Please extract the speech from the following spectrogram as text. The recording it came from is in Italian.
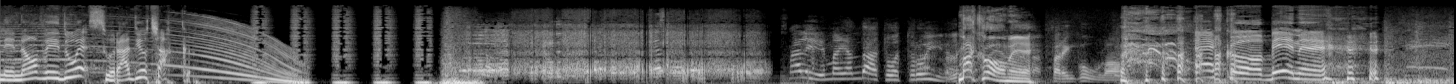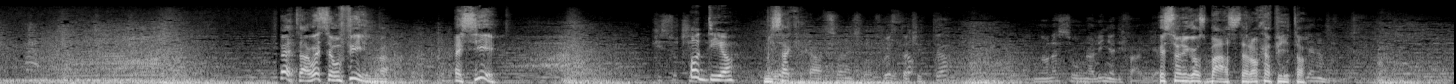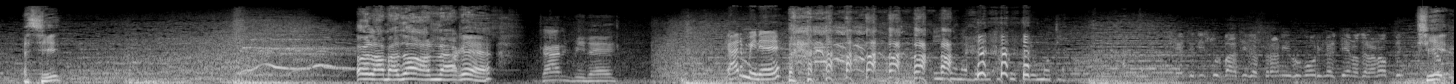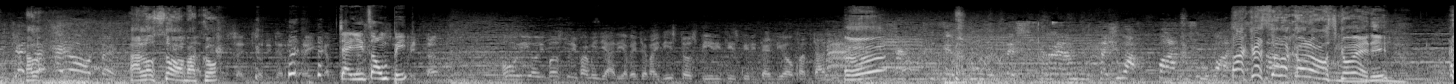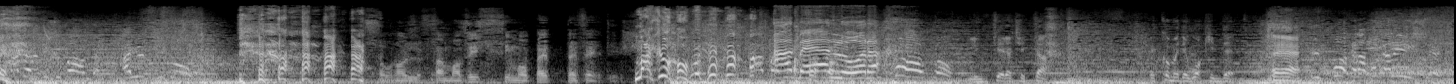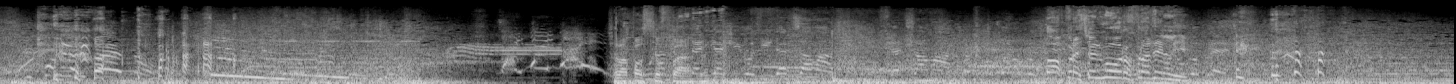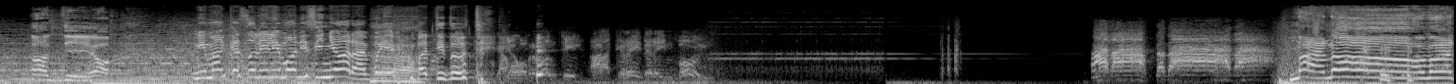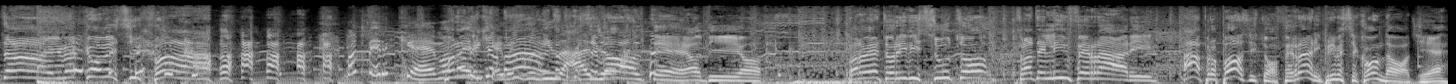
Le 9 e 2 su Radio Chuck. Ma lei è mai andato a Troino? Ma come? Fare in culo. Ecco, bene. Aspetta, questo è un film. Eh sì, Oddio. mi sa che. Cazzo ne so. Questa città non è su una linea di faglia. Che sono i Ghostbuster, ho capito. Eh sì? Oh la madonna, che è? Carmine? Carmine? Io non abbiamo capito per un motivo. Siete disturbati da strani rumori nel pieno della notte? Sì, allo, allo stomaco. Incantata. Cioè, gli zombie? Voi o i vostri familiari avete mai visto spiriti, spiritelli o fantasmi? Eh? Ma questo lo conosco, vedi? Sono il famosissimo Peppe Fetish. Ma come? Ah beh, allora. L'intera città è come The Walking Dead. Eh, Il fuoco dell'Apocalisse! Il fuoco dell'inferno! ce la posso fare. 10 così, terza marcia. Terza marcia. Ho preso il muro, fratelli. Oddio. Mi manca solo i limoni, signora, e poi Ah. fatti tutti. Siamo pronti a credere in voi. Ma no, ma dai, ma come si fa? Ma perché? Ma, Ma non mi perché questo chiamate queste volte! Oddio! Veramente ho rivissuto Fratellin Ferrari. Ah, a proposito, Ferrari prima e seconda oggi, eh.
